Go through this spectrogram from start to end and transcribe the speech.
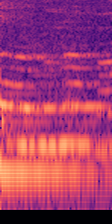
your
